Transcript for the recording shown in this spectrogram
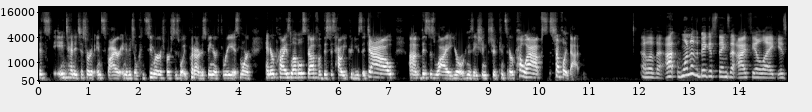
that's intended to sort of inspire individual consumers versus what we put out as Vayner 3 is more enterprise level stuff of this is how you could use a DAO. Um, this is why your organization should consider POAPs, stuff like that. I love that. I, one of the biggest things that I feel like is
